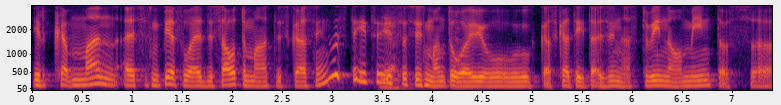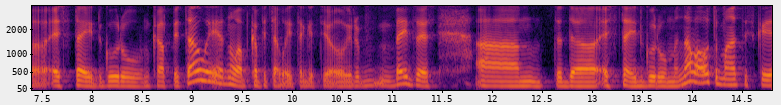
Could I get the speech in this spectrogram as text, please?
ir, ka man, es esmu pieslēdzis automātiskās investīcijas. Jā. Es izmantoju, kā skatītāji zinās, Twino, Mintos, Estate Guru un Capitalī. Nu, labi, Capitalī tagad jau ir beidzies. Um, tad uh, Estate Guru man nav automātiskie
